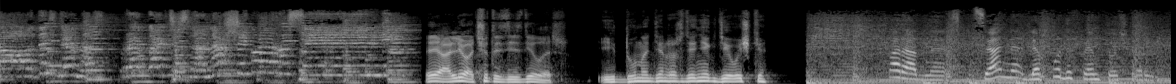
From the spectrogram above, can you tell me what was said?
радость для нас. Прокатись на нашей карусели. Эй, алло, а что ты здесь делаешь? Иду на день рождения к девочке. Парадная. Специально для podfm.ru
